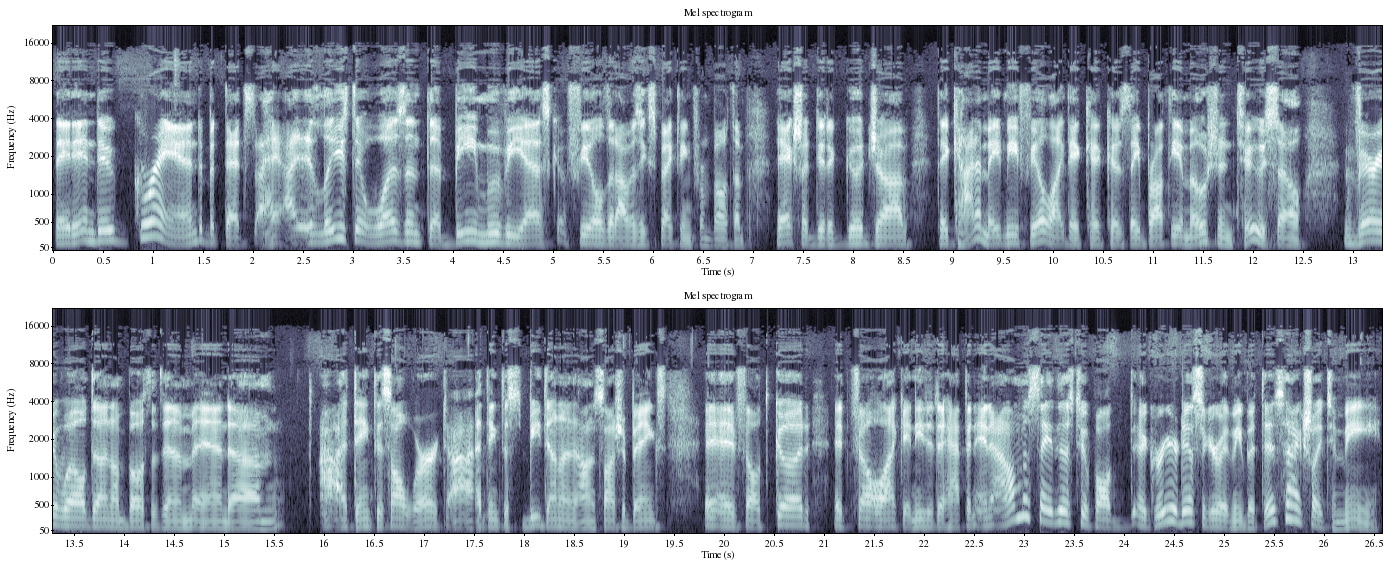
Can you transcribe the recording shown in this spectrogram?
they didn't do grand, but that's I, I, at least it wasn't the B movie esque feel that I was expecting from both of them. They actually did a good job. They kind of made me feel like they could because they brought the emotion too. So very well done on both of them, and um, I think this all worked. I think this beat done on, on Sasha Banks, it, it, felt good. It felt like it needed to happen. And I'm going to say this too, Paul. Agree or disagree with me, but this actually, to me,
